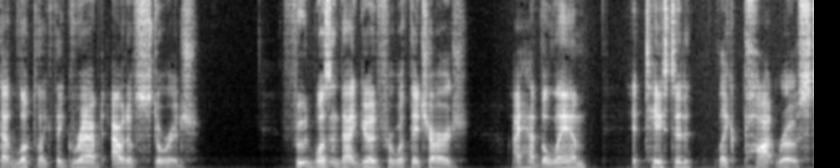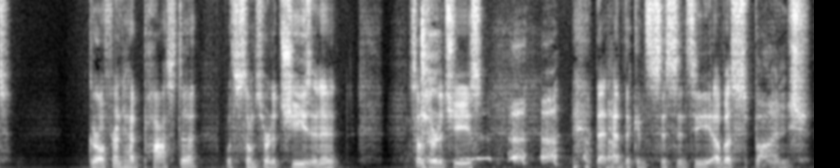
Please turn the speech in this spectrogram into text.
that looked like they grabbed out of storage. Food wasn't that good for what they charge. I had the lamb. It tasted like pot roast. Girlfriend had pasta with some sort of cheese in it. Some sort of cheese that had the consistency of a sponge.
